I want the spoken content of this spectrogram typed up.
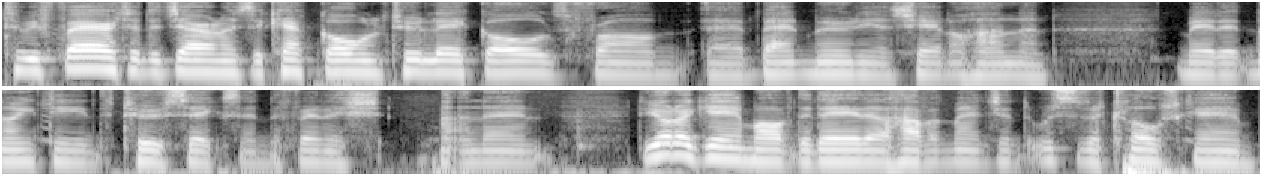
to be fair to the Geraldines, they kept going. Two late goals from uh, Ben Mooney and Shane O'Hanlon made it 19 to 2 6 in the finish. And then the other game of the day that I haven't mentioned, which is a close game,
